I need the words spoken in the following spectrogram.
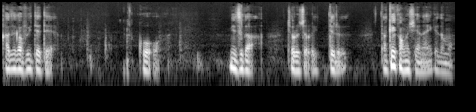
風が吹いてて、こう、水がちょろちょろいってるだけかもしれないけども、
